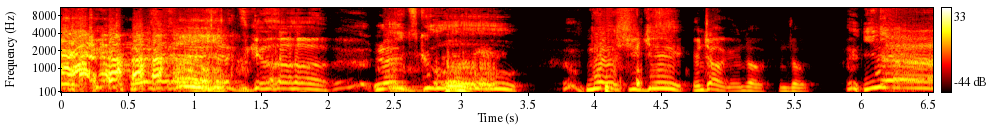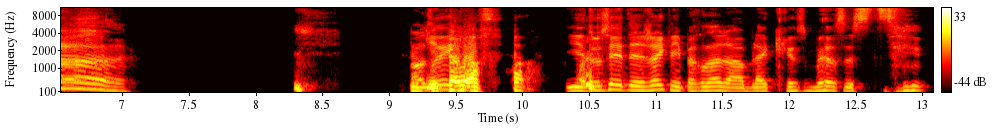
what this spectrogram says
Let's go! Let's go! Moi, je suis gay! Une joke, une joke, une joke. Yeah! On Il est dirait tellement fort. Il est aussi intelligent que les personnages en Black Christmas, esti.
